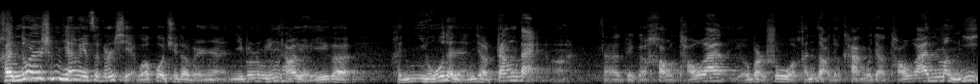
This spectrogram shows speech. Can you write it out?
很多人生前为自个儿写过。过去的文人，你比如明朝有一个很牛的人叫张岱啊，他这个号陶安，有本书我很早就看过，叫《陶安梦忆》。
